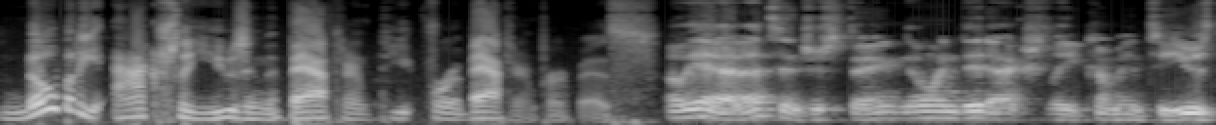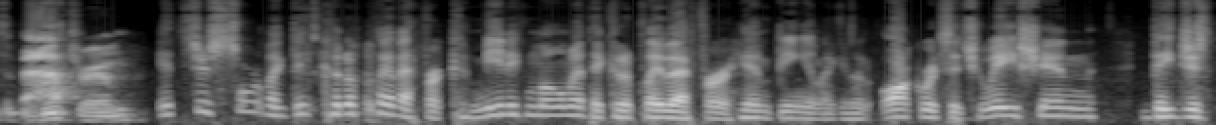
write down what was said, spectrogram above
Nobody actually using the bathroom to, for a bathroom purpose. Oh yeah, that's interesting. No one did actually come in to use the bathroom. It's just sort of like they could have played that for a comedic moment. They could have played that for him being in like in an awkward situation. They just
